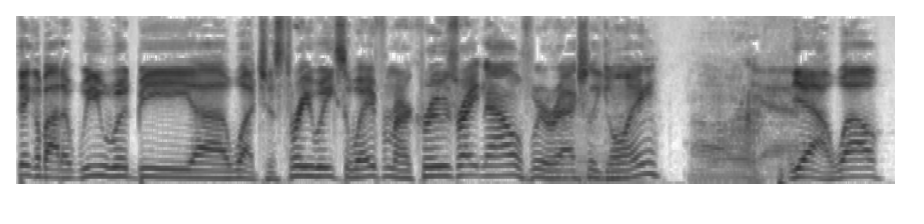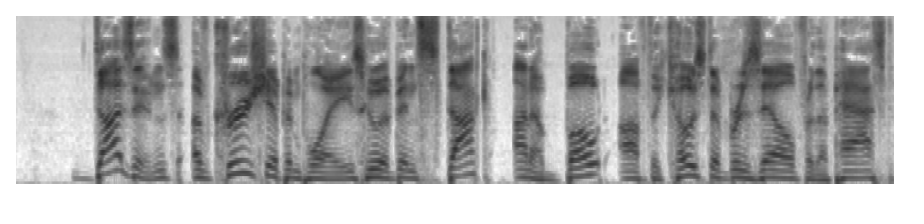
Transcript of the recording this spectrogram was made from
think about it. We would be, uh, what, just three weeks away from our cruise right now if we were actually going? Yeah. Yeah, well, dozens of cruise ship employees who have been stuck on a boat off the coast of Brazil for the past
